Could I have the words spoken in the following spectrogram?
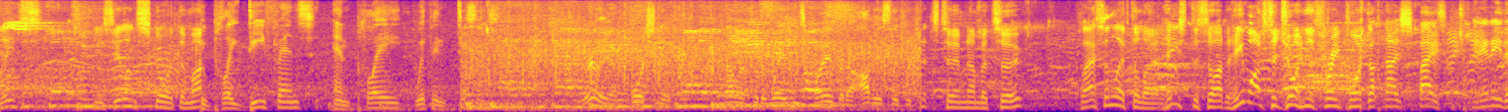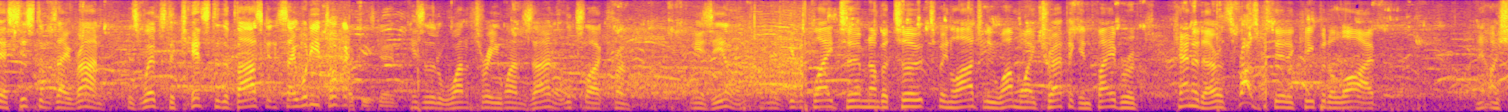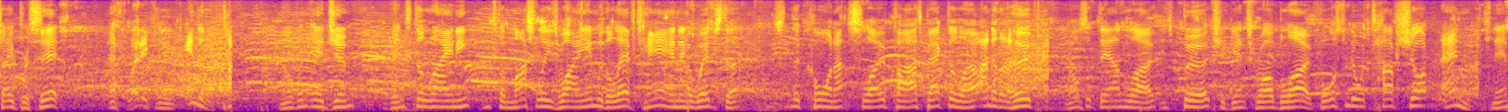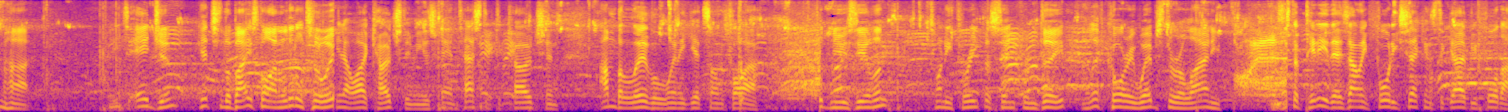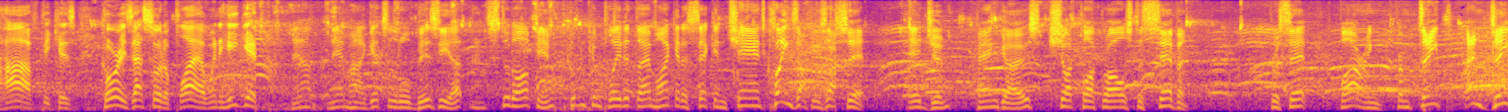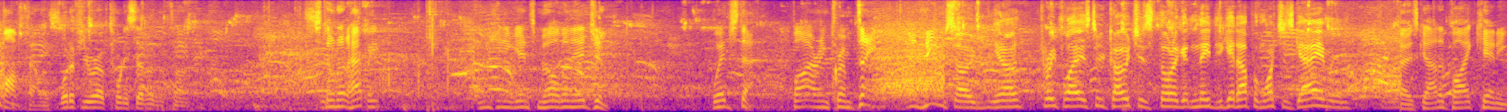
leads New Zealand score at the moment. To play defense and play with intelligence. Really unfortunate, not for the way he's playing, but obviously for. It's term number two. Klassen left alone. He's decided he wants to join the three-point. Got no space in any of their systems they run as Webster gets to the basket and say, what are you talking about? Here's a little 1-3-1 zone, it looks like, from New Zealand. And they've given Played term number two. It's been largely one-way traffic in favour of Canada. It's Rosberg there to keep it alive. Now Shea Brissett athletically into the Melvin Ejim against Delany. Wants to muscle his way in with the left hand and Webster. In the corner, slow pass, back to Loe, under the hoop. Rolls it down low. It's Birch against Rob Loe. Forced into a tough shot and it's Nembhard. Beats Ejim, gets to the baseline a little too. You know, I coached him. He was fantastic to coach and unbelievable when he gets on fire. New Zealand, 23% from deep. They left Corey Webster alone. He fires. It's a pity there's only 40 seconds to go before the half because Corey's that sort of player. When he gets... Now, Nembhard gets a little busier and stood off him. Couldn't complete it, though. Might get a second chance. Cleans up his upset. Ejim, Pangos. Shot clock rolls to seven. Brissett firing from deep and deep on, fellas. What if you were up 27 at the time? Still not happy. Working against Melvin Ejim. Webster firing from deep. And he so, you know, three players, two coaches thought I needed to get up and watch his game. And... Goes guarded by Kenny.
